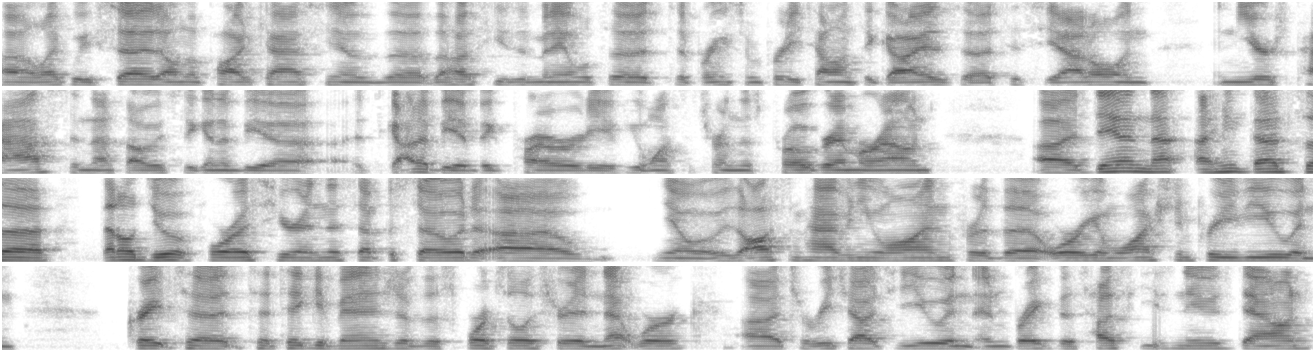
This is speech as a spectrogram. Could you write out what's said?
Uh, like we've said on the podcast, you know, the, the Huskies have been able to, to bring some pretty talented guys uh, to Seattle and in years past. And that's obviously going to be a, it's got to be a big priority if he wants to turn this program around. Uh, Dan, that I think that's uh that'll do it for us here in this episode. Uh, you know, it was awesome having you on for the Oregon Washington preview and great to to take advantage of the Sports Illustrated network uh, to reach out to you and, and break this Huskies news down.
